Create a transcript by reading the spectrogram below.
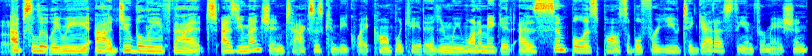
Uh, Absolutely. We uh, do believe that, as you mentioned, taxes can be quite complicated, and we want to make it as simple as possible for you to get us the information.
